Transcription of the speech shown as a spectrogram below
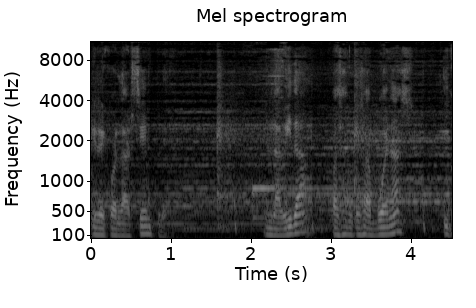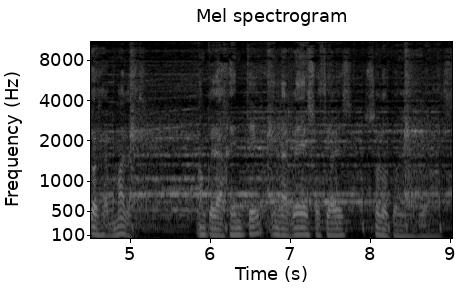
Y recordar siempre, en la vida pasan cosas buenas y cosas malas, aunque la gente en las redes sociales solo pone las buenas.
